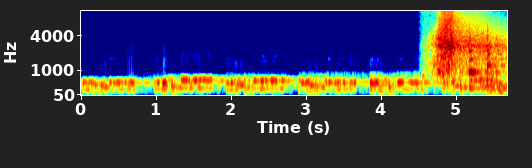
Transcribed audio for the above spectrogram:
Thank you.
